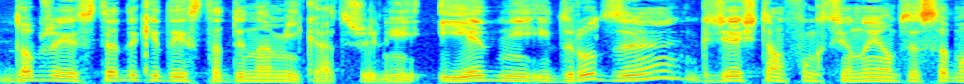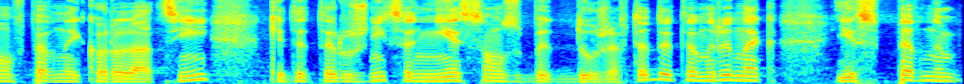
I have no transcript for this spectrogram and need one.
dobrze jest wtedy, kiedy jest ta dynamika, czyli i jedni i drudzy gdzieś tam funkcjonują ze sobą w pewnej korelacji, kiedy te różnice nie są zbyt duże. Wtedy ten rynek jest w pewnym,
